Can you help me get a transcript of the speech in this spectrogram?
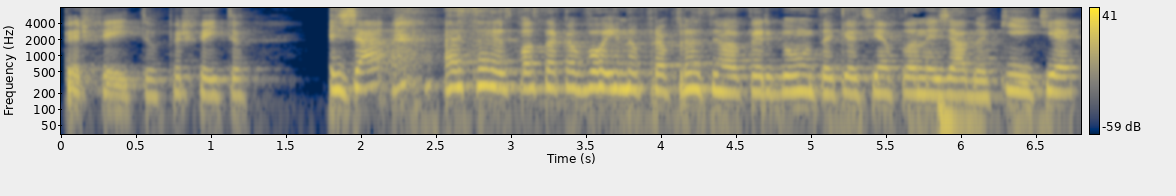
Perfeito, perfeito. Já essa resposta acabou indo para a próxima pergunta que eu tinha planejado aqui, que é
